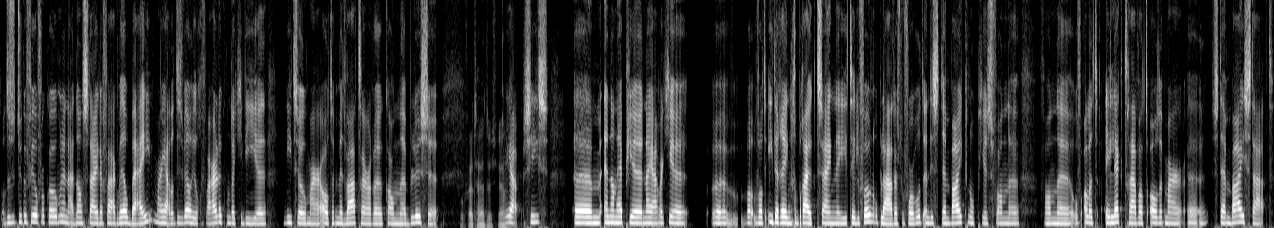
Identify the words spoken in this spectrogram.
Dat is natuurlijk een veel voorkomende. Nou, dan sta je er vaak wel bij. Maar ja, dat is wel heel gevaarlijk, omdat je die niet zomaar altijd met water kan blussen. Heel vet, hè? Dus, ja. ja, precies. Um, en dan heb je, nou ja, wat je uh, wat, iedereen gebruikt zijn uh, je telefoonopladers bijvoorbeeld en de standby knopjes van, uh, van of al het elektra wat altijd maar standby staat.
